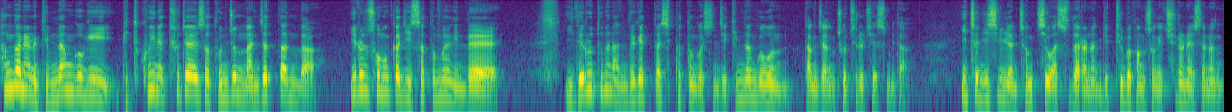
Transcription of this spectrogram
한간에는 김남국이 비트코인에 투자해서 돈 좀 만졌단다 이런 소문까지 있었던 모양인데 이대로 두면 안되겠다 싶었던 것인지 김남국은 당장 조치를 취했습니다. 2021년 정치와 수다라는 유튜브 방송에 출연해서는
